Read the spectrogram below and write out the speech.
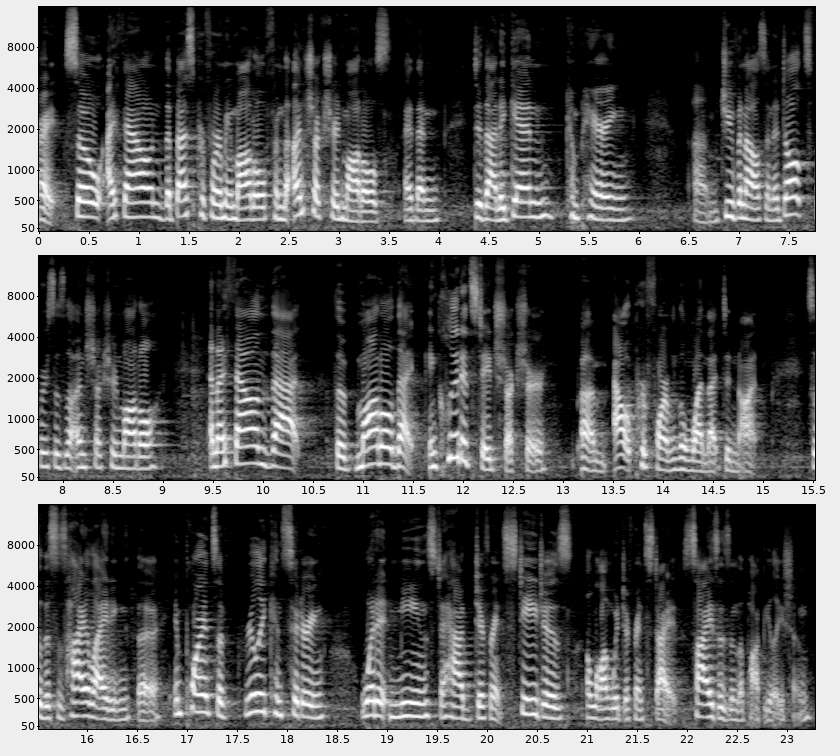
All right, so I found the best performing model from the unstructured models. I then did that again, comparing um, juveniles and adults versus the unstructured model. And I found that the model that included stage structure um, outperformed the one that did not. So this is highlighting the importance of really considering what it means to have different stages along with different sizes in the population.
